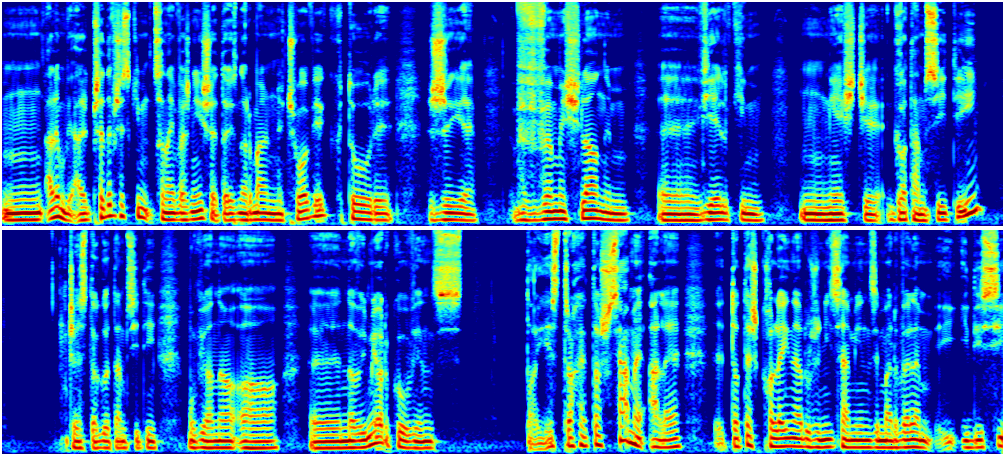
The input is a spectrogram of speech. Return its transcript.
Mm, ale mówię, ale przede wszystkim, co najważniejsze, to jest normalny człowiek, który żyje w wymyślonym, e, wielkim mieście Gotham City, Często Gotham City mówiono o e, Nowym Jorku, więc to jest trochę tożsame, ale to też kolejna różnica między Marvelem i DC.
